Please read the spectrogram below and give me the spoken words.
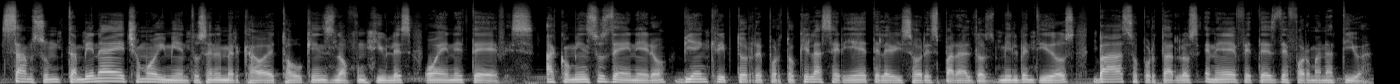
Samsung también ha hecho movimientos en el mercado de tokens no fungibles o NTFs. A comienzos de enero, Bien Crypto reportó que la serie de televisores para el 2022 va a soportar los NFTs de forma nativa,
